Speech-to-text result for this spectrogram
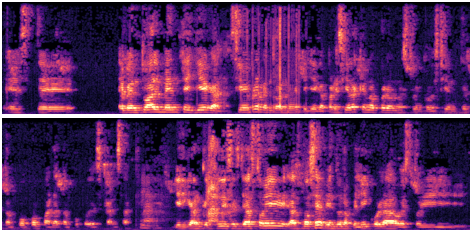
este, eventualmente llega, siempre eventualmente llega. Pareciera que no, pero nuestro inconsciente tampoco para, tampoco descansa. Y aunque tú dices, ya estoy, no sé, viendo una película o estoy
